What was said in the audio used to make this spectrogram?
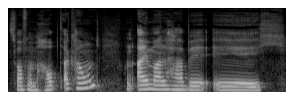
Das war auf meinem Hauptaccount. Und einmal habe ich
